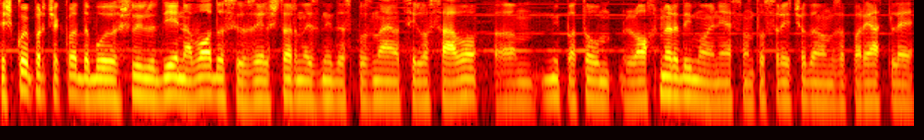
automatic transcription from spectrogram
težko je pričakovati, da bodo šli ljudje na vodo, si vzeli 14 dni, da spoznajo celo Savo, um, mi pa to lahko naredimo in jaz imam to srečo, da imam za prijatelje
